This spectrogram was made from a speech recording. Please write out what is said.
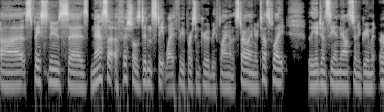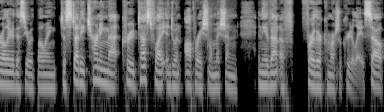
uh, Space News says NASA officials didn't state why a three person crew would be flying on the Starliner test flight, the agency announced an agreement earlier this year with Boeing to study turning that crewed test flight into an operational mission in the event of further commercial crew delays. So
